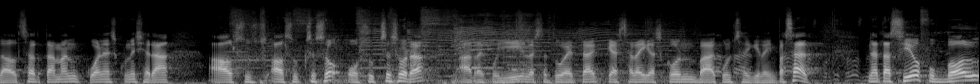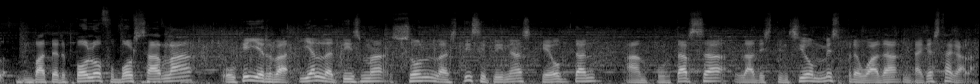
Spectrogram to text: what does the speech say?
del certamen quan es coneixerà el, el successor o successora a recollir l'estatueta que Sarai Gascon va aconseguir l'any passat. Natació, futbol, waterpolo, futbol sarla, hoquei herba i atletisme són les disciplines que opten a emportar-se la distinció més preuada d'aquesta gala.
